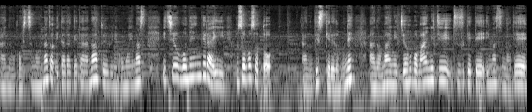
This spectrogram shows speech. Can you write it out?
あのご質問などいただけたらなというふうに思います。一応5年ぐらい細々とあのですけれどもねあの毎日ほぼ毎日続けていますので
